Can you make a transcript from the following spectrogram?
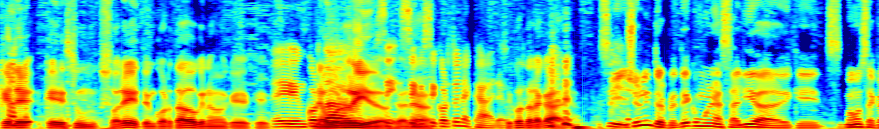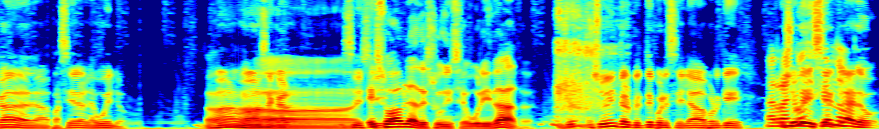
que, le, que es un sorete, un cortado que no. Que, que- Eh, un aburrido. Se, o sea, se- cortó la cara. Se corta la cara. sí, yo lo interpreté como una salida de que vamos acá a pasear al abuelo. Ah, vamos a sacar. sí, sí. Eso habla de su inseguridad. Yo, yo lo interpreté por ese lado, porque Arrancó yo le decía, diciendo- claro,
